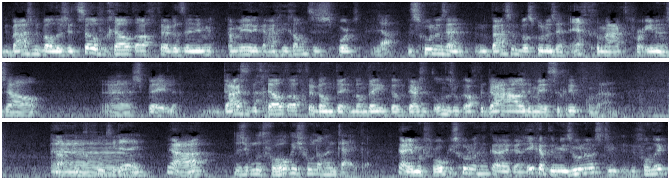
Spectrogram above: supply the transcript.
De basketbal, er zit zoveel geld achter. Dat is in Amerika een gigantische sport. Ja. De, schoenen zijn, de basketbalschoenen zijn echt gemaakt voor in een zaal eh, spelen. Daar zit het geld achter. Dan, de- dan denk ik ook, daar zit onderzoek achter. Daar haal je de meeste grip vandaan. Nou, vind ik een goed Eh, idee. Ja, Dus ik moet voor hockeyschoenen gaan kijken. ja, je moet voor hockeyschoenen gaan kijken. En ik heb de Mizuno's, die, vond ik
